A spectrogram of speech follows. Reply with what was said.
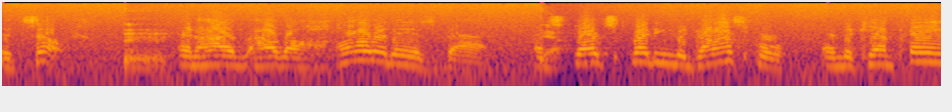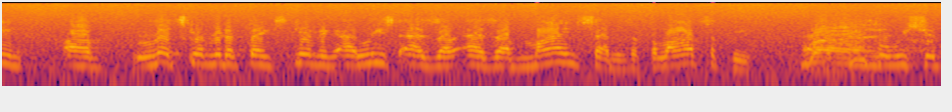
itself mm-hmm. and how, how the holiday is bad and Yeah. start spreading the gospel and the campaign of let's get rid of Thanksgiving at least as a as a mindset as a philosophy Right. people we should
